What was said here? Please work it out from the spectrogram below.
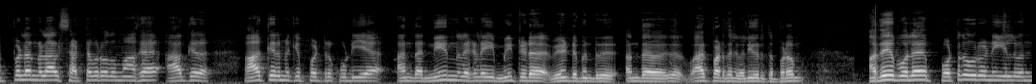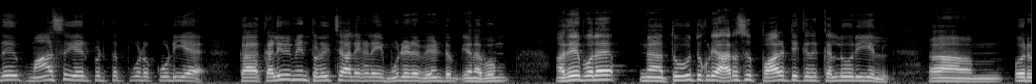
உப்பளங்களால் சட்டவிரோதமாக ஆக்க ஆக்கிரமிக்கப்பட்டிருக்கூடிய அந்த நீர்நிலைகளை மீட்டிட வேண்டும் என்று அந்த ஆர்ப்பாட்டத்தில் வலியுறுத்தப்படும். அதே போல் பொட்டலூர் அணியில் வந்து மாசு ஏற்படுத்தப்படக்கூடிய க கழிவு மீன் தொழிற்சாலைகளை மூடிட வேண்டும் எனவும் அதே போல் தூத்துக்குடி அரசு பாலிடெக்னிக் கல்லூரியில் ஒரு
